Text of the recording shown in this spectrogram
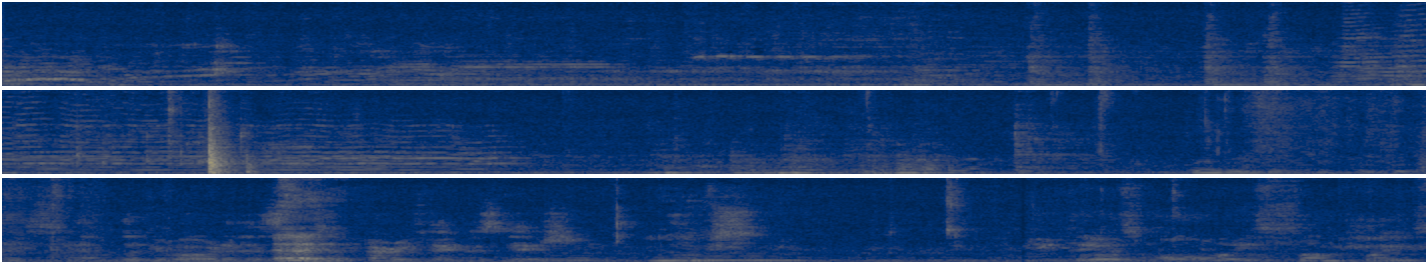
Yeah. Looking forward to this. It's a very famous dish. There's always someplace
